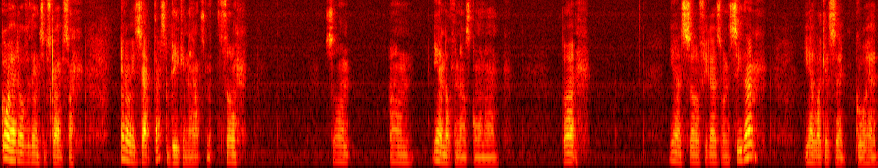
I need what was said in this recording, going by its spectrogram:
go ahead over there and subscribe. So, anyways, that that's the big announcement. So, so um, um, yeah, nothing else going on. But yeah, so if you guys want to see that, yeah, like I said, go ahead,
